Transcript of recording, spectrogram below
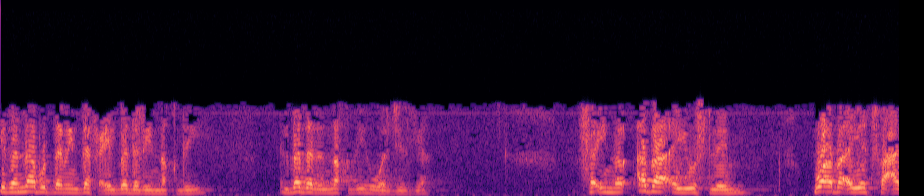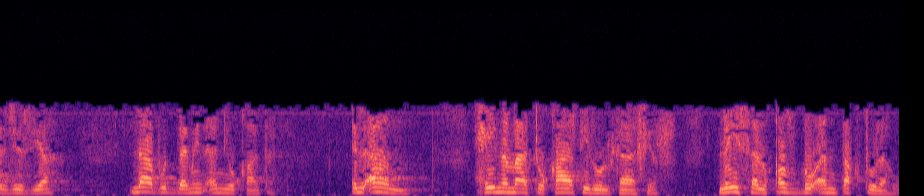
إذا لا بد من دفع البدل النقدي. البدل النقدي هو الجزية. فإن أبى أن يسلم وأبى أن يدفع الجزية لا بد من أن يقاتل. الآن حينما تقاتل الكافر ليس القصد أن تقتله.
